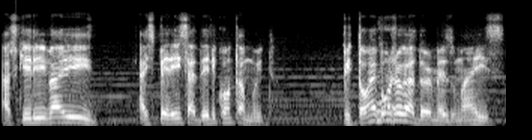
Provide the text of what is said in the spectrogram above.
Acho que ele vai. A experiência dele conta muito. O Piton é bom É. jogador mesmo, mas.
